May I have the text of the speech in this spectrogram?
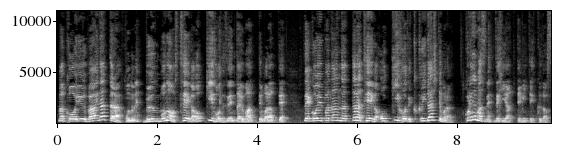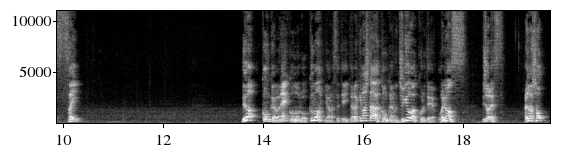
まあこういう場合だったら、このね、分母の正が大きい方で全体割ってもらって、で、こういうパターンだったら、定が大きい方でくくり出してもらう。これでまずね、ぜひやってみてください。では、今回はね、この6問やらせていただきました。今回の授業はこれで終わります。以上です。ありがとうございました。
